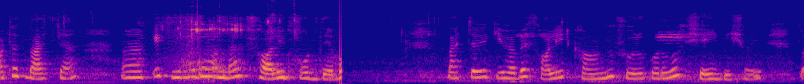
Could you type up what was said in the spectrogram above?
অর্থাৎ বাচ্চা কে কীভাবে আমরা সলিড ফুড দেব। বাচ্চাকে কীভাবে সলিড খাওয়ানো শুরু করব সেই বিষয়ে। তো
